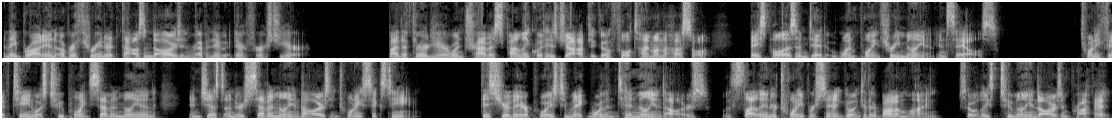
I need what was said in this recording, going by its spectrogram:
and they brought in over $300,000 in revenue their first year. By the third year, when Travis finally quit his job to go full time on the hustle, Baseballism did 1.3 million in sales. 2015 was 2.7 million and just under $7 million in 2016. This year, they are poised to make more than $10 million, with slightly under 20% going to their bottom line, so at least $2 million in profit.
